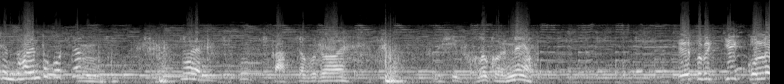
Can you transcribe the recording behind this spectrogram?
আসেন ধরেন তো করতে ধরেন। কাজটা বোধ হয় বেশি ভালো করে নেই এ তুমি কি করলে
